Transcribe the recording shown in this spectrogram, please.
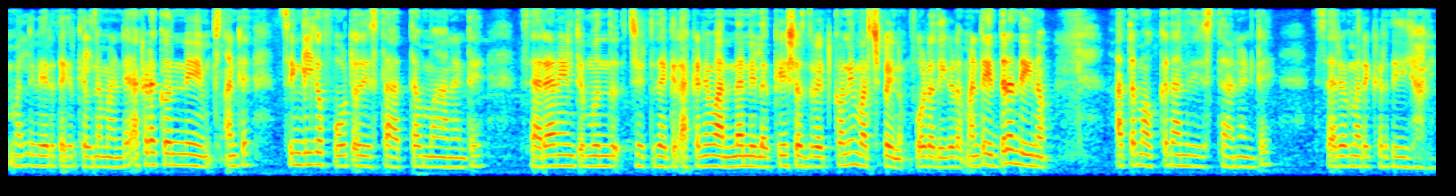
మళ్ళీ వేరే దగ్గరికి వెళ్ళినామండి. అక్కడ కొన్ని అంటే సింగిల్గా ఫోటో తీస్తా అత్తమ్మ అని అంటే సరే అని ఇంటి ముందు చెట్టు దగ్గర అక్కడే అన్నీ లొకేషన్స్ పెట్టుకొని మర్చిపోయినాం ఫోటో దిగడం. అంటే ఇద్దరం దిగినాం. అత్తమ్మ ఒక్కదాన్ని తీస్తానంటే సరే మరి ఇక్కడ దిగాని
